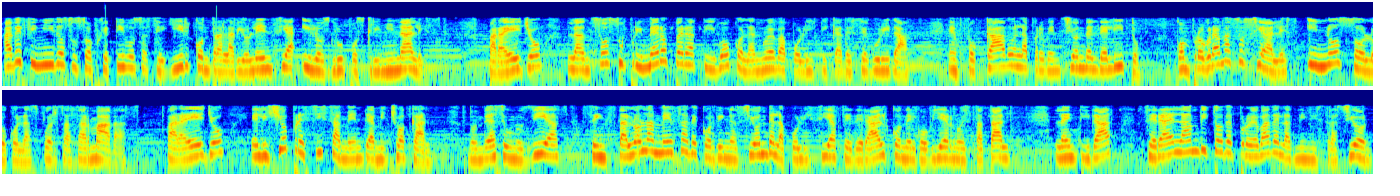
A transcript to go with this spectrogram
ha definido sus objetivos a seguir contra la violencia y los grupos criminales. Para ello, lanzó su primer operativo con la nueva política de seguridad, enfocado en la prevención del delito, con programas sociales y no solo con las Fuerzas Armadas. Para ello, eligió precisamente a Michoacán, donde hace unos días se instaló la mesa de coordinación de la Policía Federal con el gobierno estatal. La entidad será el ámbito de prueba de la administración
